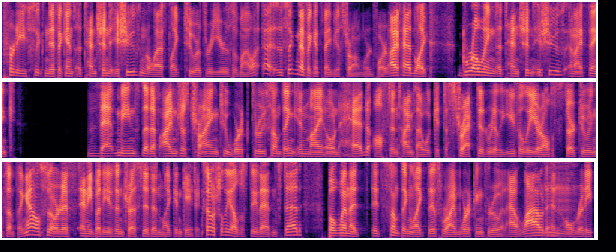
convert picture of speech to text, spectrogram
pretty significant attention issues in the last like two or three years of my life. Uh, significance may be a strong word for it. I've had like growing attention issues, and I think that means that if I'm just trying to work through something in my own head, oftentimes I will get distracted really easily, or I'll just start doing something else. Or if anybody is interested in like engaging socially, I'll just do that instead. But when it, it's something like this where I'm working through it out loud and Mm. already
